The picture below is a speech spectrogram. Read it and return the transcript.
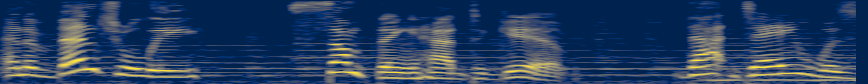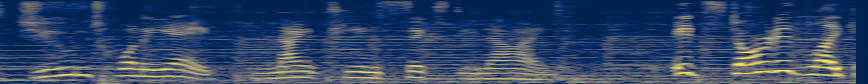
and eventually, something had to give. That day was June 28, 1969. It started like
